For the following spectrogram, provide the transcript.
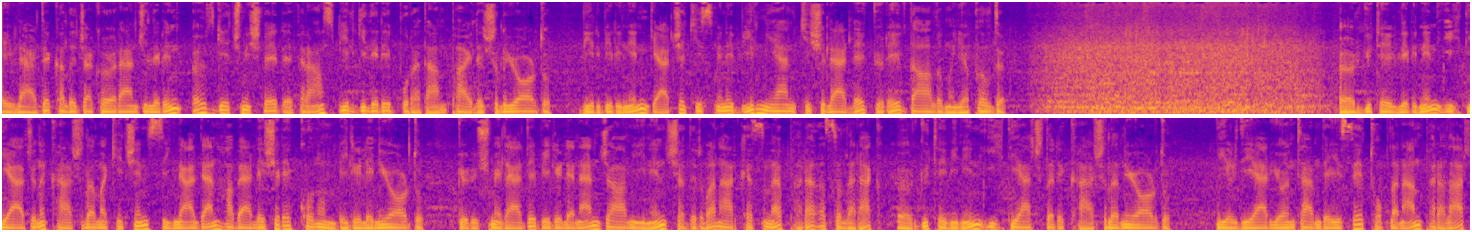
Evlerde kalacak öğrencilerin özgeçmiş ve referans bilgileri buradan paylaşılıyordu. Birbirinin gerçek ismini bilmeyen kişilerle görev dağılımı yapıldı. Örgüt evlerinin ihtiyacını karşılamak için signalden haberleşerek konum belirleniyordu. Görüşmelerde belirlenen caminin şadırvan arkasına para asılarak örgüt evinin ihtiyaçları karşılanıyordu. Bir diğer yöntemde ise toplanan paralar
